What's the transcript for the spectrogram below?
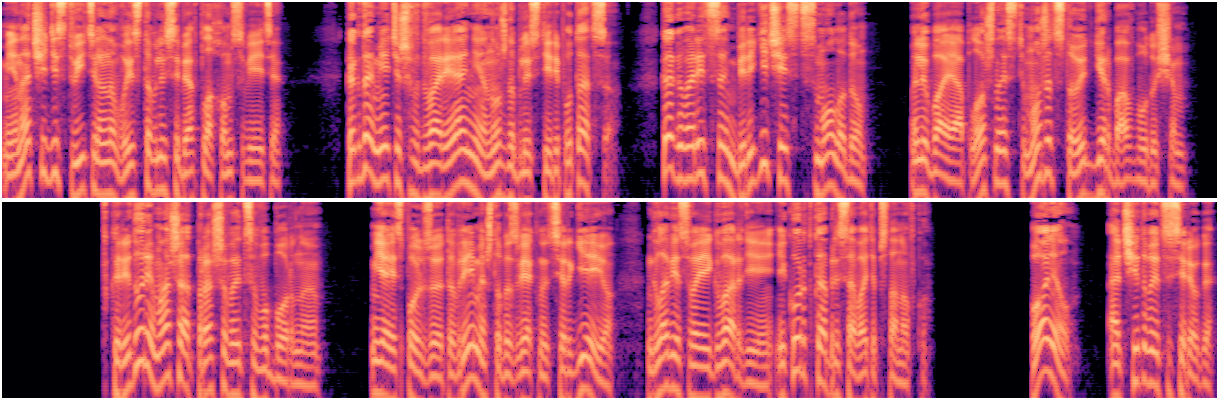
Иначе действительно выставлю себя в плохом свете. Когда метишь в дворяне, нужно блюсти репутацию. Как говорится, береги честь с молоду. Любая оплошность может стоить герба в будущем. В коридоре Маша отпрашивается в уборную. Я использую это время, чтобы звякнуть Сергею, главе своей гвардии, и коротко обрисовать обстановку. «Понял», — отчитывается Серега.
